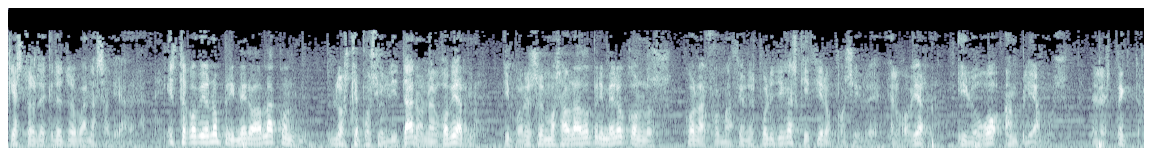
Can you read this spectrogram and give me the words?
que estos decretos van a salir adelante. Este gobierno primero habla con los que posibilitaron el gobierno y por eso hemos hablado primero con, los, con las formaciones políticas que hicieron posible el gobierno y luego ampliamos el espectro.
